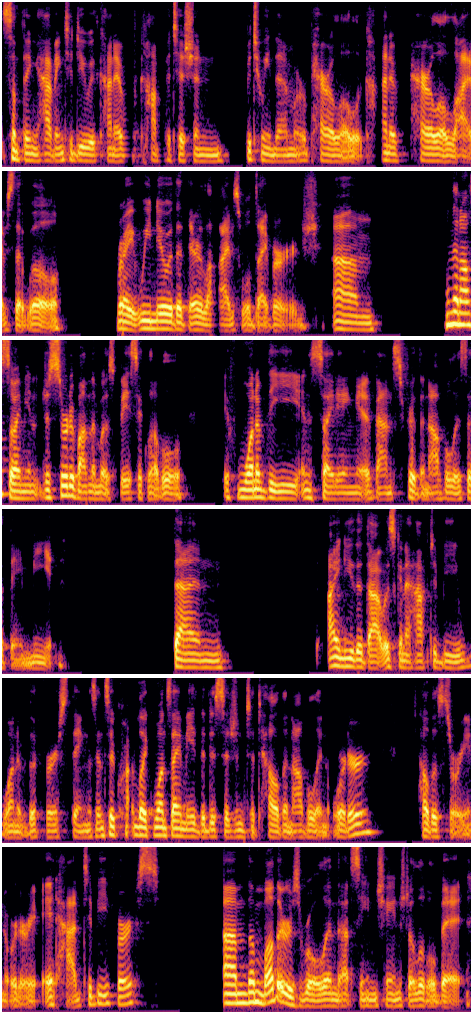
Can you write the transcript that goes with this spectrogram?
something having to do with kind of competition between them or parallel kind of parallel lives that will right we know that their lives will diverge. Um and then also i mean just sort of on the most basic level if one of the inciting events for the novel is that they meet then i knew that that was going to have to be one of the first things. And so like once i made the decision to tell the novel in order tell the story in order it had to be first um, the mother's role in that scene changed a little bit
